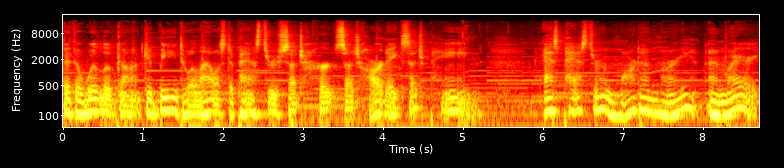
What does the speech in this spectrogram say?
that the will of God could be to allow us to pass through such hurt, such heartache, such pain as passed through Martha and Maria and Mary.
